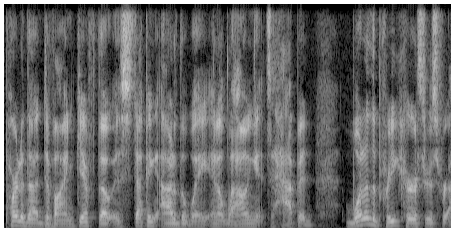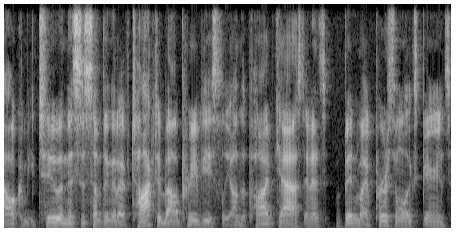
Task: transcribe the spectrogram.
Part of that divine gift, though, is stepping out of the way and allowing it to happen. One of the precursors for alchemy, too, and this is something that I've talked about previously on the podcast, and it's been my personal experience,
